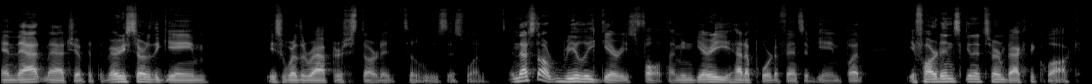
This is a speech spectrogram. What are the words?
And that matchup at the very start of the game is where the Raptors started to lose this one. And that's not really Gary's fault. I mean, Gary had a poor defensive game, but if Harden's going to turn back the clock,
